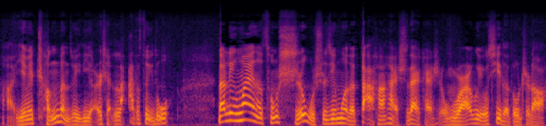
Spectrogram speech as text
啊，因为成本最低，而且拉的最多。那另外呢，从十五世纪末的大航海时代开始，我们玩过游戏的都知道，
